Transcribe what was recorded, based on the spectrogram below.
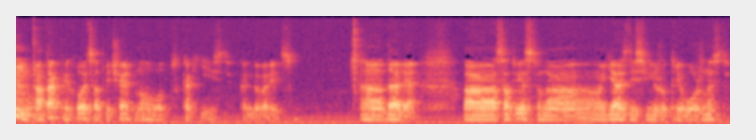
а так приходится отвечать, ну вот, как есть, как говорится. А, далее. А, соответственно, я здесь вижу тревожность.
